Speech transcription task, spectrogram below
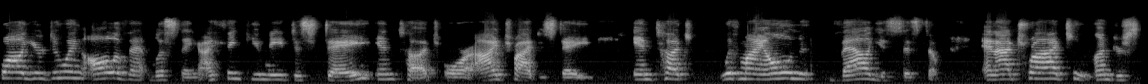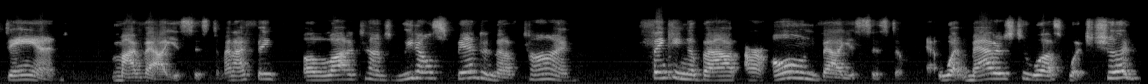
while you're doing all of that listening, I think you need to stay in touch, or I try to stay in touch with my own value system. And I try to understand my value system. And I think a lot of times we don't spend enough time thinking about our own value system. what matters to us, what should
